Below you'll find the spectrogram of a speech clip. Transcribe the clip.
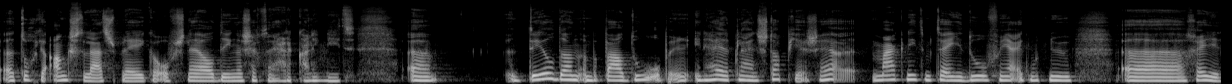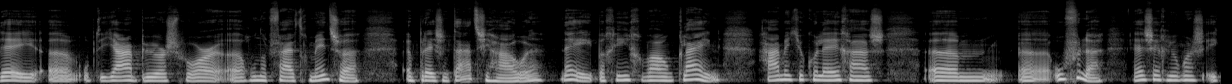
uh, toch je angsten laat spreken of snel dingen zegt van ja, dat kan ik niet. Uh, deel dan een bepaald doel op in, hele kleine stapjes. Hè. maak niet meteen je doel van ja, ik moet nu, uh, geen idee, uh, op de jaarbeurs voor uh, 150 mensen een presentatie houden. Nee, begin gewoon klein. Ga met je collega's um, oefenen. He, zeg jongens, ik,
